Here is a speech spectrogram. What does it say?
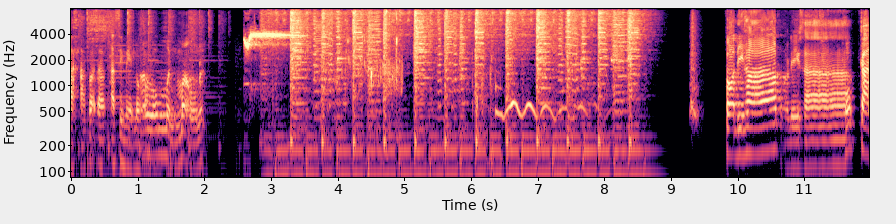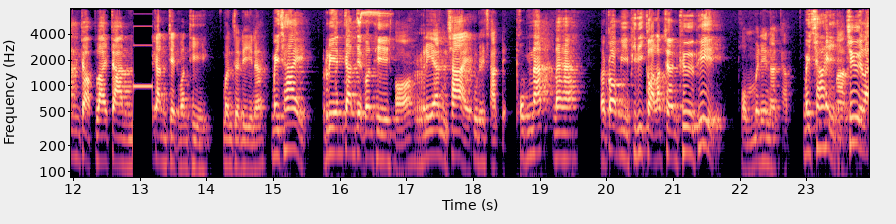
ราคาก็จะอัสิเมตลงมาอารมณ์เหมือนเหมานะ วัสดีครับ สวัสดีครัพบบกันกับรายการกัน 7 วันที มันจะดีนะ ไม่ใช่เรียนกัน 7 วันทีขอเรียนใช่พูดได้ชัดเด็ผมนัดนะฮะ แล้วก็มีพิธีกรรับเชิญคือพี่ ผมไม่ได้นัดครับ ไม่ใช่มาชื่ออะไร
